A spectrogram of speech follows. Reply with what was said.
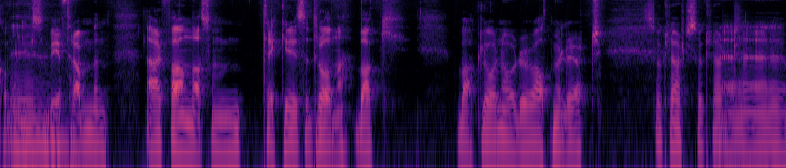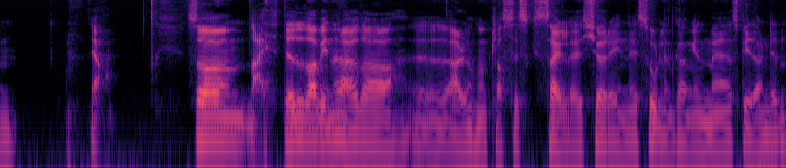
kommer ikke så mye fram, men det er i hvert fall han da som trekker disse trådene bak, bak Law and Order og alt mulig rart. Så klart, så klart. Eh, ja. Så nei, det du da vinner, er jo da eh, Er det jo en sånn klassisk seile, kjøre inn i solnedgangen med speederen din,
